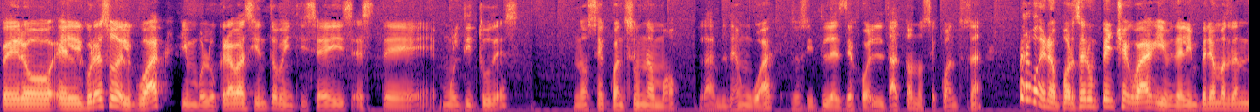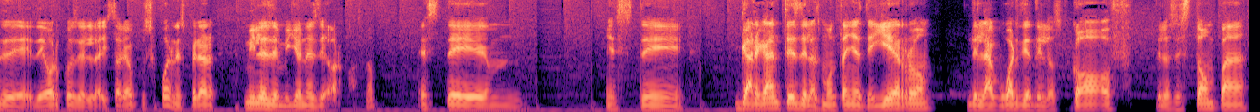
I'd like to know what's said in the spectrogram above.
Pero el grueso del WAC involucraba 126 este, multitudes. No sé cuánto es una mob de un WAC. Eso sí les dejo el dato, no sé cuánto sea. Pero bueno, por ser un pinche WAC y del imperio más grande de, orcos de la historia, pues se pueden esperar miles de millones de orcos, ¿no? Este. Este. Gargantes de las montañas de hierro. De la guardia de los Goff de los Stompa,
